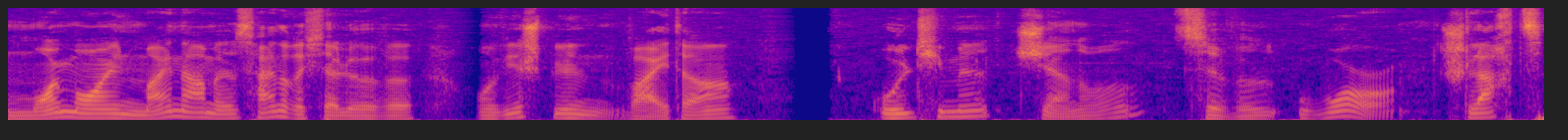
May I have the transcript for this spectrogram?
Moin Moin, mein Name ist Heinrich der Löwe und wir spielen weiter Ultimate General Civil War. Schlacht,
